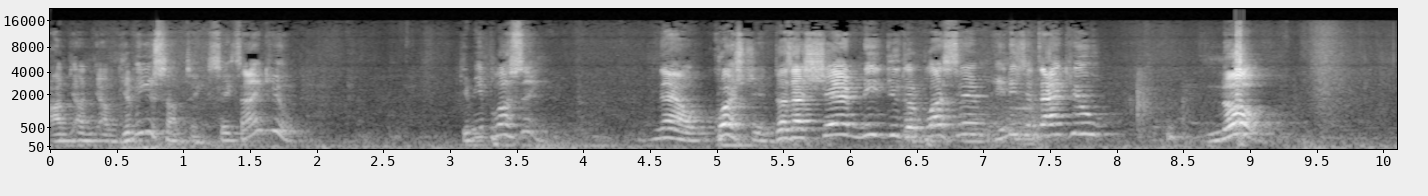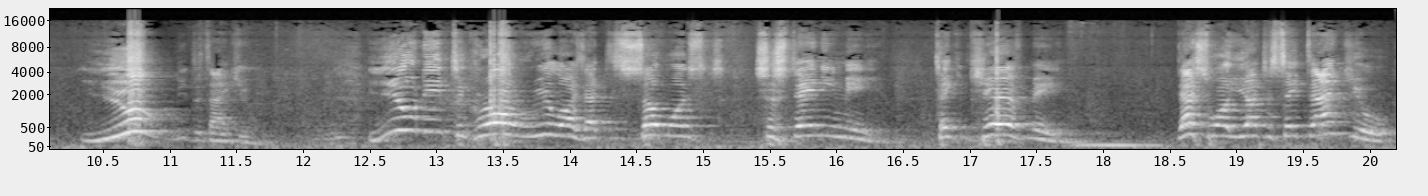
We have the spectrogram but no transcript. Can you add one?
I'm, I'm, I'm giving you something. Say thank you. Give me a blessing. Now, question Does Hashem need you to bless him? He needs to thank you? No. You need to thank you. You need to grow and realize that someone's sustaining me, taking care of me. That's why you have to say thank you.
